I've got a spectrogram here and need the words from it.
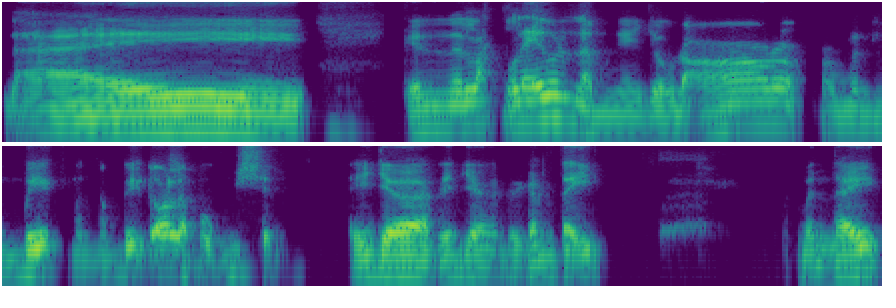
Đấy cái nó lắc léo nó làm ngay chỗ đó, đó. Mà mình không biết mình không biết đó là bụng xịn thấy chưa? Thấy chưa? Được canh tị. Mình thấy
